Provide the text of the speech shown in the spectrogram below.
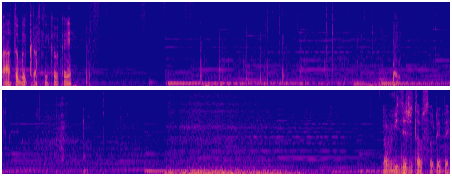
A, to był crafting, okej. No widzę, że tam są ryby.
